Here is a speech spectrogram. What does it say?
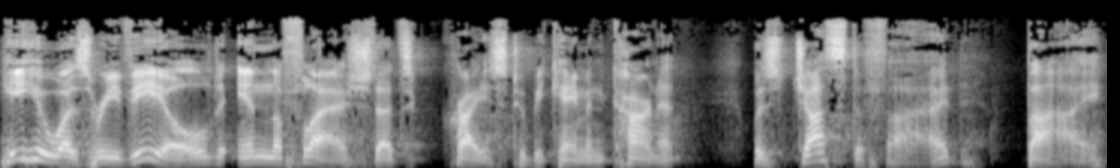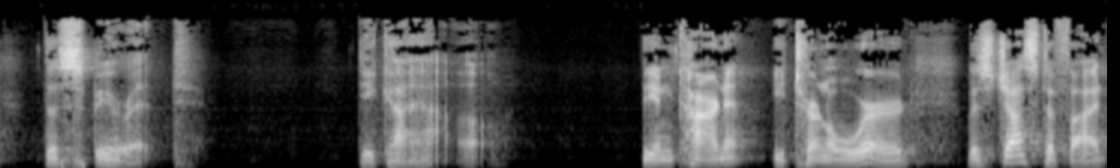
He who was revealed in the flesh that's Christ who became incarnate was justified by the spirit. Dikaiao. The incarnate eternal word was justified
